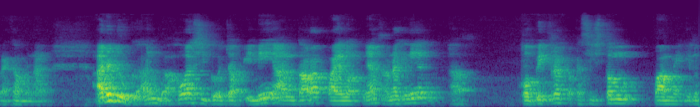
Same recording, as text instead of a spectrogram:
mereka menang. Ada dugaan bahwa si gocap ini antara pilotnya karena ini kan uh, copy trap pakai sistem PAME gitu.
